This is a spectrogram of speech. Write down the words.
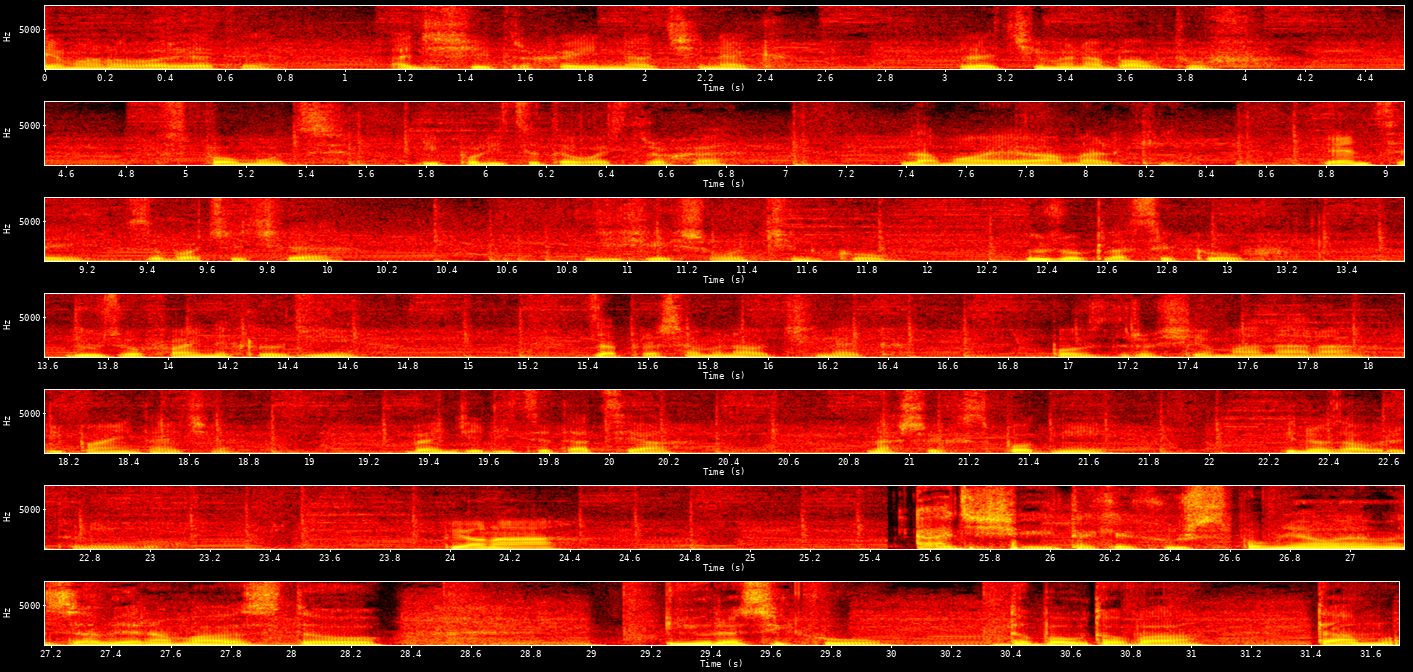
Siemano wariaty, a dzisiaj trochę inny odcinek. Lecimy na Bałtów wspomóc i policytować trochę dla mojej Amelki. Więcej zobaczycie w dzisiejszym odcinku. Dużo klasyków, dużo fajnych ludzi. Zapraszamy na odcinek. Pozdro się Manara i pamiętajcie, będzie licytacja naszych spodni dinozaury tuningu. Piona! A dzisiaj, tak jak już wspomniałem, zabieram Was do Jurasiku, do Bałtowa. Tam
